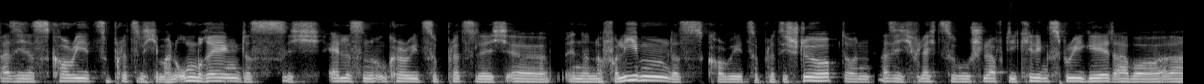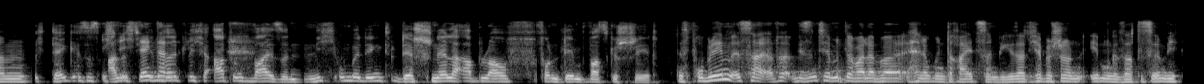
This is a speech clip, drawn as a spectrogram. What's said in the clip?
Weiß ich, dass Corey zu plötzlich jemanden umbringt, dass sich Allison und Curry zu plötzlich äh, ineinander verlieben, dass Corey zu plötzlich stirbt und weiß ich, vielleicht zu schnell auf die Killing Spree geht, aber ähm, ich denke, es ist alles ich, ich die inhaltliche dann, Art und Weise, nicht unbedingt der schnelle Ablauf von dem, was geschieht. Das Problem ist halt, wir sind ja mittlerweile bei Halloween 13. Wie gesagt, ich habe ja schon eben gesagt, ist irgendwie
